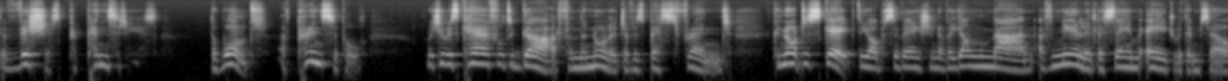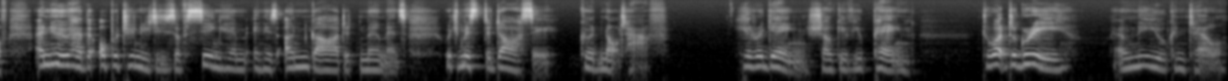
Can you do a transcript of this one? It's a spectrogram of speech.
The vicious propensities, the want of principle, which he was careful to guard from the knowledge of his best friend, could not escape the observation of a young man of nearly the same age with himself, and who had the opportunities of seeing him in his unguarded moments, which Mr. Darcy could not have. Here again shall give you pain. To what degree, only you can tell.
